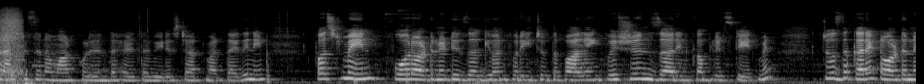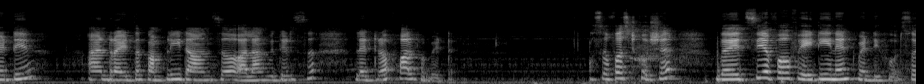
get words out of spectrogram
ಪ್ರಾಕ್ಟೀಸನ್ನು ಮಾಡ್ಕೊಳ್ಳಿ ಅಂತ ಹೇಳ್ತಾ ವಿಡಿಯೋ ಸ್ಟಾರ್ಟ್ ಮಾಡ್ತಾ ಇದ್ದೀನಿ first main four alternatives are given for each of the following questions are incomplete statement choose the correct alternative and write the complete answer along with its letter of alphabet. So first question, the HCF of 18 and 24. So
